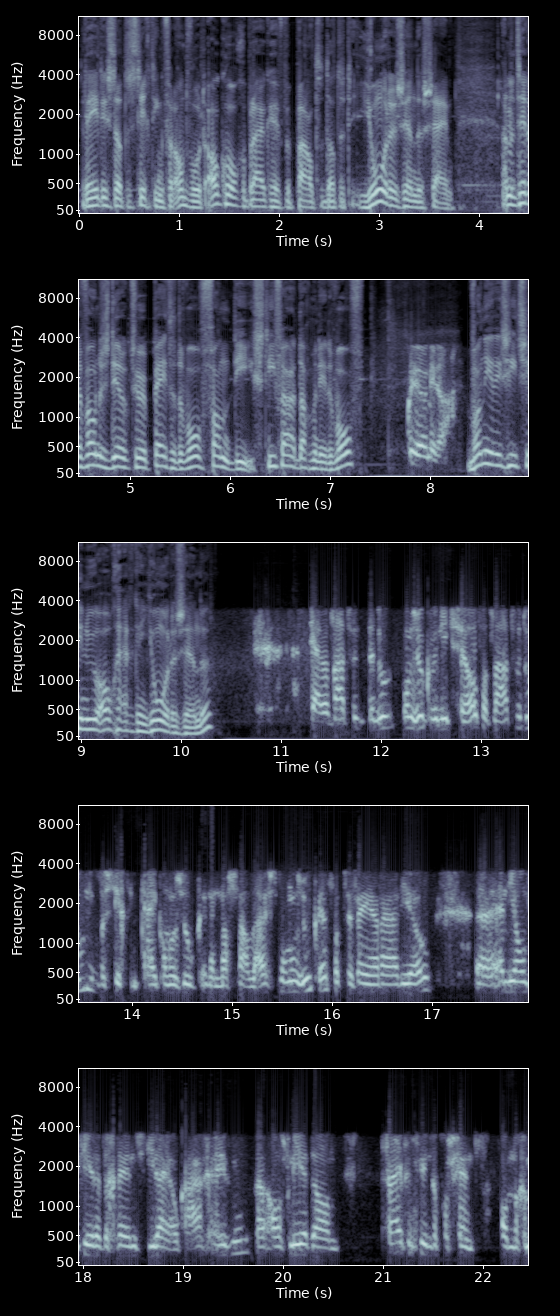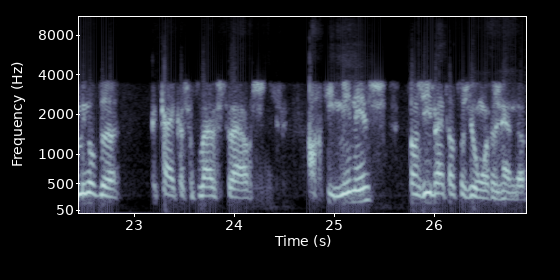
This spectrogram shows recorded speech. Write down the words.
Reden is dat de Stichting Verantwoord Alcoholgebruik heeft bepaald... dat het jongere zenders zijn. Aan de telefoon is directeur Peter de Wolf van die Stiva. Dag meneer de Wolf. Goedemiddag. Wanneer is iets in uw ogen eigenlijk een jongere zender? Ja, dat, laten we, dat onderzoeken we niet zelf, dat laten we doen. De Stichting Kijkonderzoek en het Nationaal Luisteronderzoek hè, voor tv en radio. Uh, en die hanteren de grens die wij ook aangeven. Uh, als meer dan 25% van de gemiddelde kijkers of luisteraars 18 min is, dan zien wij dat als jongerenzender.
